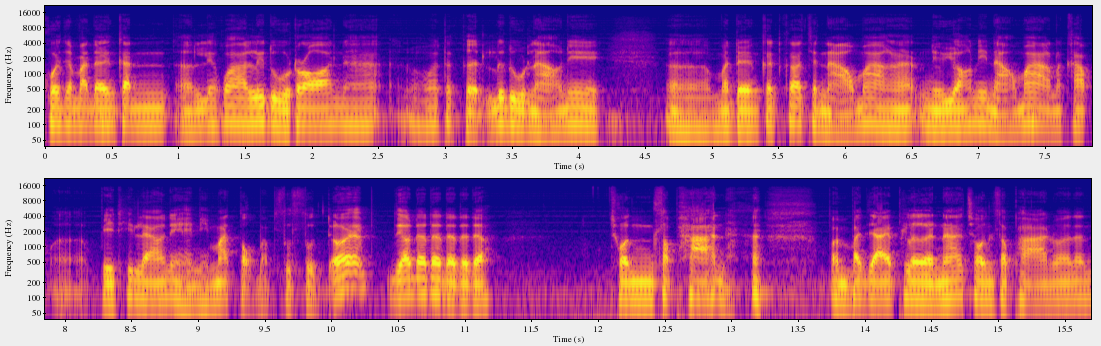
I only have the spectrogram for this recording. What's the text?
ควรจะมาเดินกันเเรียกว่าฤดูร้อนนะฮะเพราะถ้าเกิดฤดูหนาวนี่มาเดินกันก็จะหนาวมากนะนิวยอร์กนี่หนาวมากนะครับปีที่แล้วนี่เห็นหิมะตกแบบสุดๆเอ้ยเดี๋ยวเดี๋ยวเดี๋ยวเดี๋ยว ชนสะพานบรรยายเพลินนะชนสะพานว่านั้น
